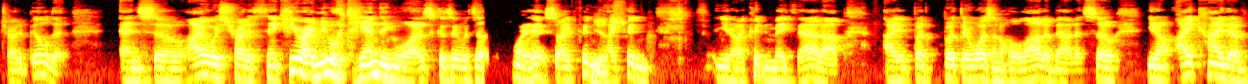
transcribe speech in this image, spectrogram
try to build it. And so I always try to think. Here, I knew what the ending was because it was a one hit, so I couldn't yes. I couldn't you know I couldn't make that up. I but but there wasn't a whole lot about it. So you know I kind of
